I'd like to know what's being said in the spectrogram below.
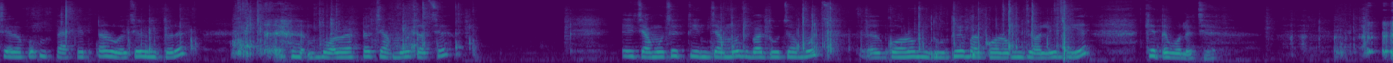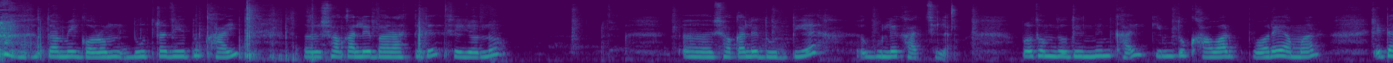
সেরকম প্যাকেটটা রয়েছে ভিতরে। বড় একটা চামচ আছে। এই চামচের তিন চামচ বা দু চামচ গরম দুধে বা গরম জলে দিয়ে খেতে বলেছে। তো আমি গরম দুধটা যেহেতু খাই সকালে বা রাত্রিরে, সেই জন্য সকালে দুধ দিয়ে গুলে খাচ্ছিলাম। প্রথম দু তিন দিন খাই, কিন্তু খাওয়ার পরে আমার, এটা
